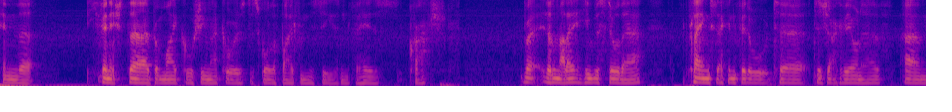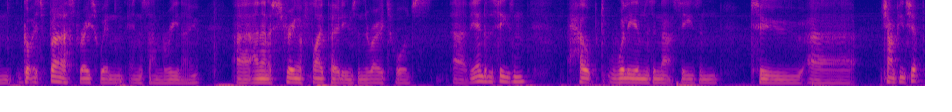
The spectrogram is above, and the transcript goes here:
in that he finished third, but Michael Schumacher was disqualified from the season for his crash. But it doesn't matter. He was still there, playing second fiddle to to Jacques Villeneuve. Um, got his first race win in San Marino, uh, and then a string of five podiums in the row towards uh, the end of the season. Helped Williams in that season to uh, championship.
